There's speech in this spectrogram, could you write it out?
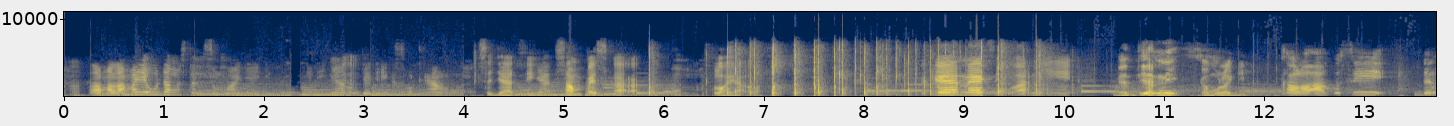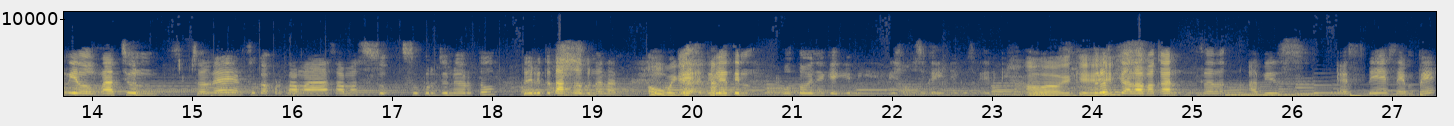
kan. doang. lama-lama ya udah ngestan semuanya gitu jadinya Iya. menjadi XOL Sejati. Sejati. Sampai sekarang. Loyal. Oke, next Ibu Arni. Gantian nih, kamu lagi. kalau aku sih the real racun soalnya yang suka pertama sama Su- Super Junior tuh dari tetangga beneran Oh my god. kayak diliatin fotonya kayak gini ya aku suka ini aku suka ini kayak gitu Oh, oke. terus nggak lama kan abis SD SMP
